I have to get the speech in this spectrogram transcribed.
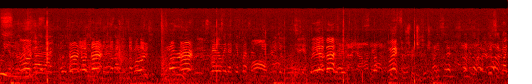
Uy, no. Es igual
